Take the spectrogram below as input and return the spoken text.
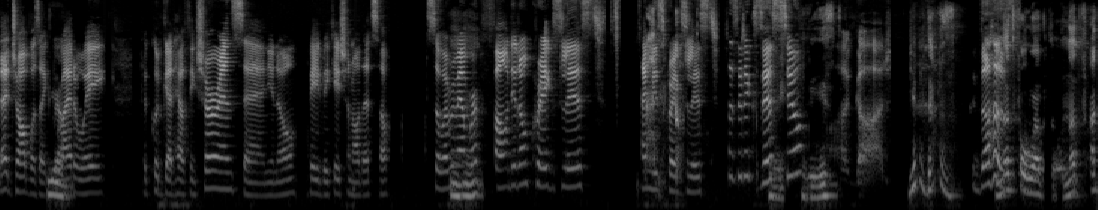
that job was like Yeah. right away. I could get health insurance and you know paid vacation, all that stuff. So I remember found it on Craigslist. I miss Craigslist. Does it exist still? Oh god, Yeah, it does. it Not for work though. Not I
